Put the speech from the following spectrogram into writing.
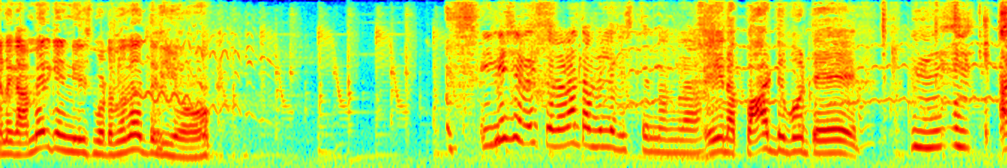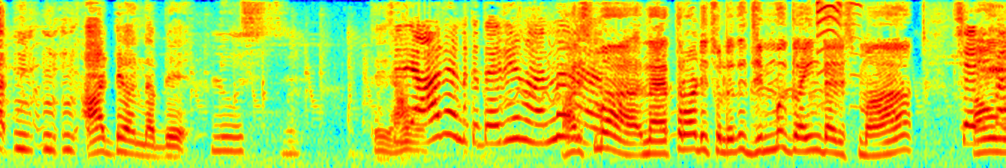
எனக்கு அமெரிக்கன் இங்கிலீஷ் மட்டும் தான் தெரியும் இங்கிலீஷ்ல பேசுறா தமிழ்ல பேசிட்டு இருந்தாங்களா ஏய் நான் பாட்டு போட்டு ஆட்டு வந்த அப்படியே. லூஸ் யாரு எனக்கு தெரியும்? நான் என்ன? அரிஷ்மா நான் எத்தனை வாட்டி சொல்றது? Gym client Arishma. சரி. அவங்க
